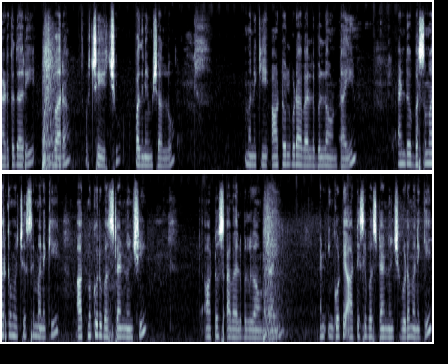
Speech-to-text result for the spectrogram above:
నడకదారి ద్వారా వచ్చేయచ్చు పది నిమిషాల్లో. మనకి ఆటోలు కూడా అవైలబుల్లో ఉంటాయి. అండ్ బస్సు మార్గం వచ్చేసి మనకి ఆత్మకూరు బస్ స్టాండ్ నుంచి ఆటోస్ అవైలబుల్గా ఉంటాయి. అండ్ ఇంకోటి ఆర్టీసీ బస్ స్టాండ్ నుంచి కూడా మనకి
